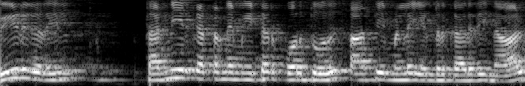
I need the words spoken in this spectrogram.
வீடுகளில் தண்ணீர் கட்டண மீட்டர் பொருத்துவது சாத்தியமில்லை என்று கருதினால்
